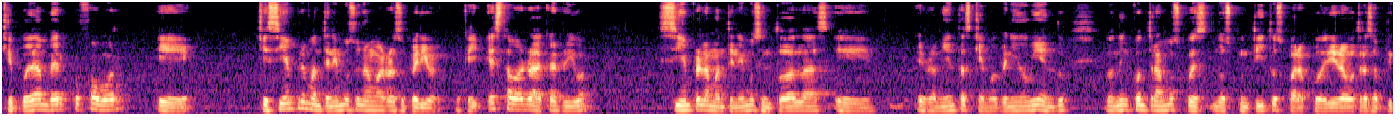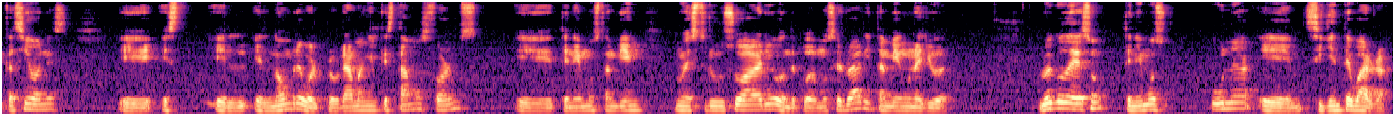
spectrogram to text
que puedan ver, por favor, eh, que siempre mantenemos una barra superior. ¿okay? Esta barra de acá arriba siempre la mantenemos en todas las eh, herramientas que hemos venido viendo, donde encontramos pues los puntitos para poder ir a otras aplicaciones, es el, el, nombre o el programa en el que estamos, Forms, tenemos también nuestro usuario donde podemos cerrar y también una ayuda. Luego de eso tenemos una eh, siguiente barra.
